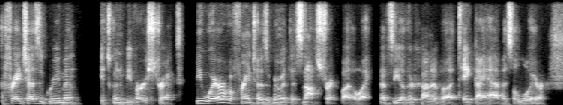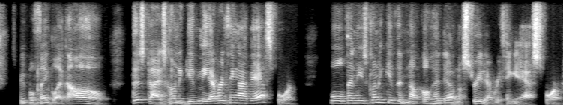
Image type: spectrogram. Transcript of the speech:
the franchise agreement, it's going to be very strict. Beware of a franchise agreement that's not strict, by the way. That's the other kind of uh, take I have as a lawyer. People think like, oh, this guy's going to give me everything I've asked for. Well, then he's going to give the knucklehead down the street everything he asked for.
